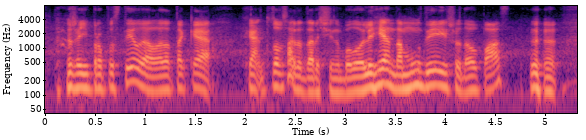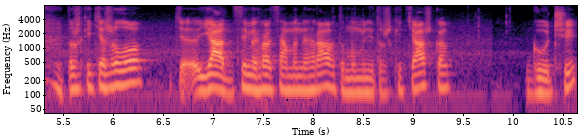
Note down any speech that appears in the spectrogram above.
Вже її пропустили, але таке. Хен... Тут офсайду, до речі, не було. Легенда мудрейший дав пас. трошки тяжело. Я цими гравцями не грав, тому мені трошки тяжко. Гуччі.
